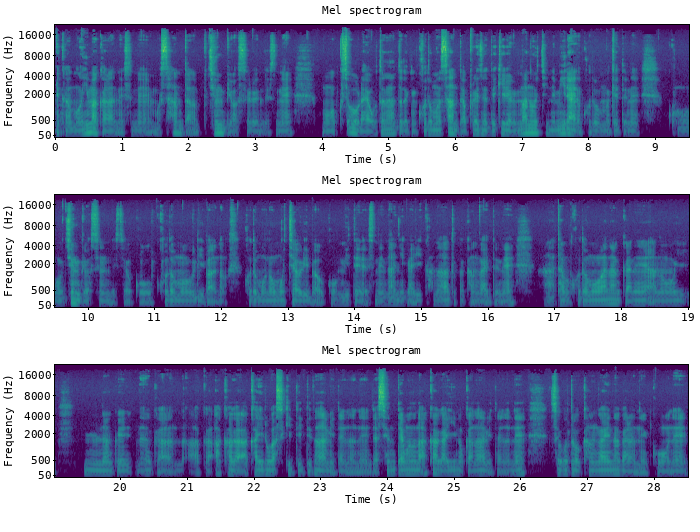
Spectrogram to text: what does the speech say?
だからもう今からですね、もうサンタの準備をするんですね。もう将来大人になった時に子供のサンタをプレゼントできるように、今のうちにね、未来の子供向けてね、こう準備をするんですよ。こう子供売り場の、子供のおもちゃ売り場をこう見てですね、何がいいかなとか考えてね、あ多分子供はなんかね、あの、なんか、なんか赤、赤が、赤色が好きって言ってたな、みたいなね。じゃあ戦隊ものの赤がいいのかな、みたいなね。そういうことを考えながらね、こうね、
